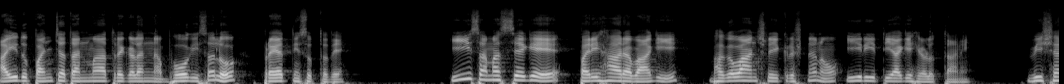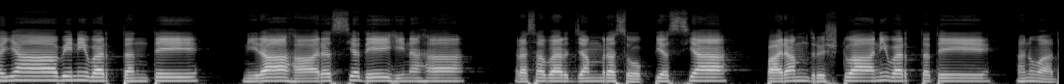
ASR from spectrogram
ಐದು ಪಂಚ ತನ್ಮಾತ್ರೆಗಳನ್ನು ಭೋಗಿಸಲು ಪ್ರಯತ್ನಿಸುತ್ತದೆ. ಈ ಸಮಸ್ಯೆಗೆ ಪರಿಹಾರವಾಗಿ ಭಗವಾನ್ ಶ್ರೀಕೃಷ್ಣನು ಈ ರೀತಿಯಾಗಿ ಹೇಳುತ್ತಾನೆ. ವಿಷಯ ವಿನಿವರ್ತಂತೆ ನಿರಾಹಾರಸ್ಯ ದೇಹಿನಃ ರಸವರ್ಜಂ ರಸೋಪ್ಯಸ್ಯ ಪರಂ ದೃಷ್ಟ್ವಾ ನಿವರ್ತತೆ ಅನುವಾದ.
